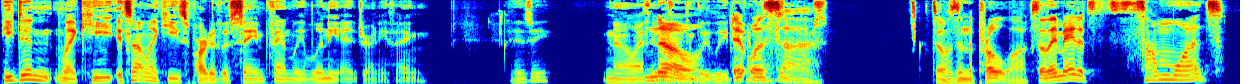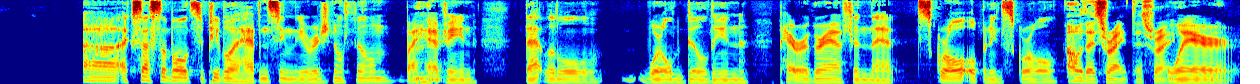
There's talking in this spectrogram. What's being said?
he didn't, like, he, it's not like he's part of the same family lineage or anything. Is he? No, I think those are no, completely different. it was. Uh, so it was in the prologue. So they made it somewhat uh, accessible to people that haven't seen the original film by Okay. having that little world building paragraph in that scroll, opening scroll. Oh, that's right. That's right. Where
